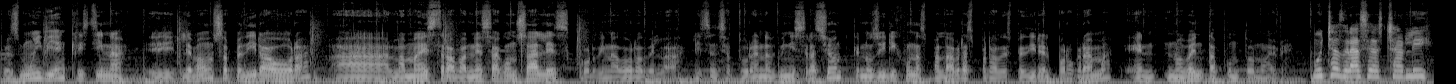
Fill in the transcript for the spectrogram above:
Pues muy bien, Cristina. Eh, le vamos a pedir ahora a la maestra Vanessa González, coordinadora de la licenciatura en Administración, que nos dirija unas palabras para despedir el programa en 90.9. Muchas gracias Charlie.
